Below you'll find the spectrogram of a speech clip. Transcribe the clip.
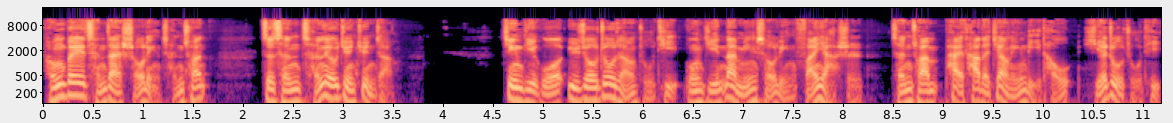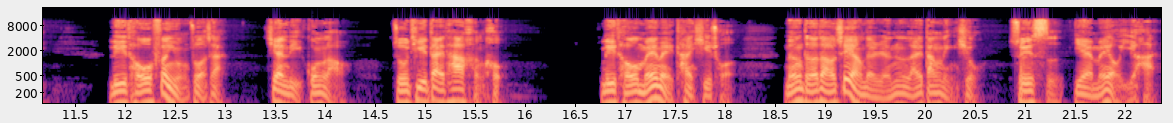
彭碑曾在首领陈川，自称陈留郡郡长。晋帝国豫州州长祖逖攻击难民首领樊雅时，陈川派他的将领李头协助祖逖。李头奋勇作战，建立功劳，祖逖待他很厚。李头每每叹息说：“能得到这样的人来当领袖，虽死也没有遗憾。”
